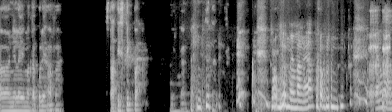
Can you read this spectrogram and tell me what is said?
uh, nilai mata kuliah apa statistik pak problem memang ya problem memang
